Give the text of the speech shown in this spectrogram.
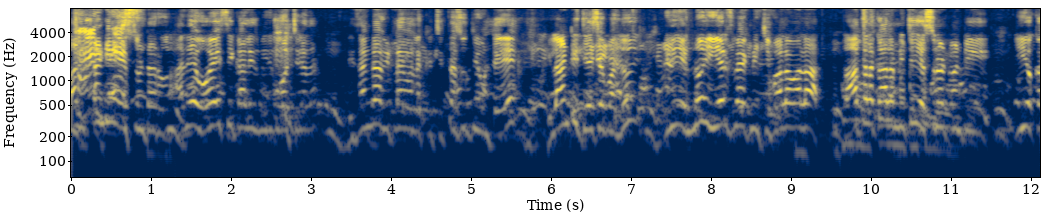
వర్క్ కంటిన్యూ చేస్తుంటారు. అదే ఓఎస్సీ కాలేజ్ మీదకి పోవచ్చు కదా? నిజంగా ఇట్లా వాళ్ళకి చిత్తశుద్ధి ఉంటే ఇలాంటివి చేసే వాళ్ళు ఇది ఎన్నో ఇయర్స్ బ్యాక్ నుంచి వాళ్ళ వాళ్ళ తాతల కాలం నుంచి చేస్తున్నటువంటి ఈ యొక్క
